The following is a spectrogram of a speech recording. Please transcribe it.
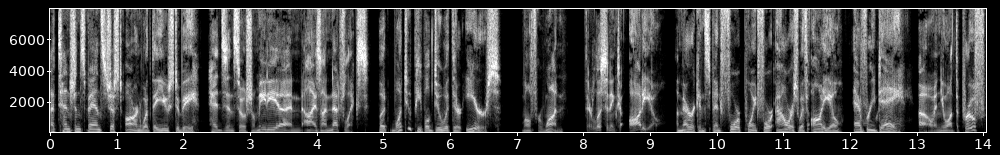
Attention spans just aren't what they used to be heads in social media and eyes on Netflix. But what do people do with their ears? Well, for one, they're listening to audio. Americans spend 4.4 hours with audio every day. Oh, and you want the proof?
